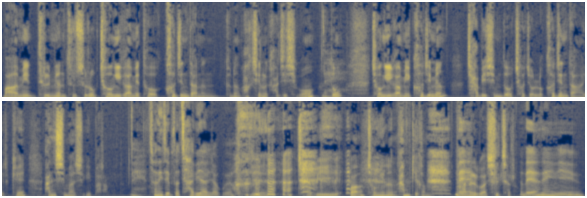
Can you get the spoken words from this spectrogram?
마음이 들면 들수록 정의감이 더 커진다는 그런 확신을 가지시고 네. 또 정의감이 커지면 자비심도 저절로 커진다 이렇게 안심하시기 바랍니다. 네, 전 이제부터 자비하려고요. 예, 자비와 정의는 함께 갑니다. 네. 바늘과 실처럼. 네, 선생님.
